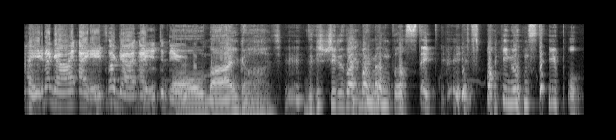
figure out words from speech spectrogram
I hate a guy. I hate a guy. I hate the dude. Oh my god. This shit is like my mental state. It's fucking unstable.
